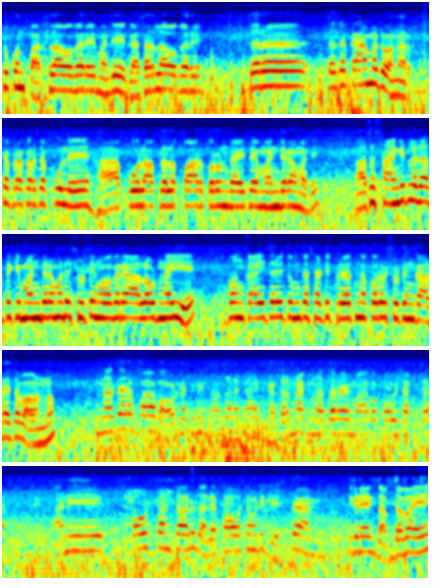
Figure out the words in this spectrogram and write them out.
चुकून फासला वगैरे म्हणजे घसरला वगैरे तर त्याचं कामच होणार. अशा प्रकारचा पूल आहे. हा पूल आपल्याला पार करून जायचं आहे मंदिरामध्ये. असं सांगितलं जातं की मंदिरामध्ये शूटिंग वगैरे अलाउड नाही आहे पण काहीतरी तुमच्यासाठी प्रयत्न करू शूटिंग काढायचा भावांनो. नजारा पहा भावना तुम्ही नजारा काय खतरनाक नजारा आहे मागं पाहू शकता. आणि पाऊस पण चालू झाला पावसामध्ये भिजतोय आम्ही. तिकडे एक धबधबा आहे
